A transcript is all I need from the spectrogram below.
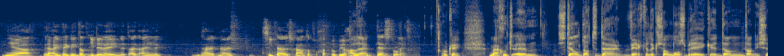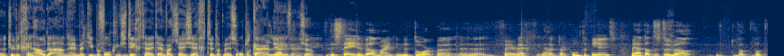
Ja, ja, ik denk niet dat iedereen het uiteindelijk naar, naar het ziekenhuis gaat of op je hout nee. getest wordt. Nee. Oké, okay. maar goed. Um, Stel dat het daar werkelijk zal losbreken, dan, dan is er natuurlijk geen houden aan hè, met die bevolkingsdichtheid en wat jij zegt, dat mensen op elkaar leven ja, de, en zo. De steden wel, maar in de dorpen uh, ver weg, ja, daar komt het niet eens. Maar ja, dat is dus wel wat, wat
